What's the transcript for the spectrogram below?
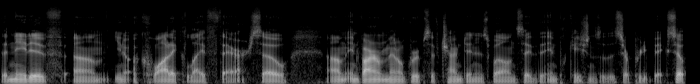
the native, um, you know, aquatic life there. So, um, environmental groups have chimed in as well and say the implications of this are pretty big. So,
